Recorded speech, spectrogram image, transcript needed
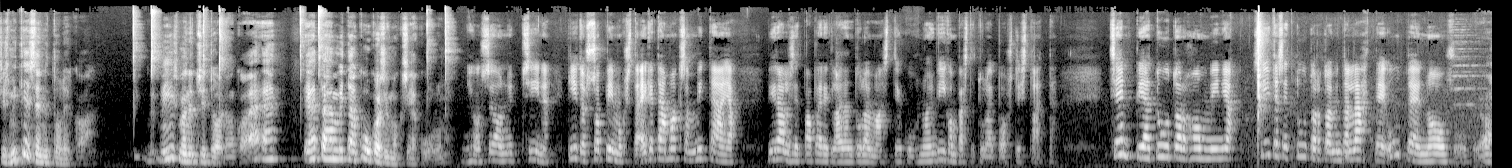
Siis miten se nyt olikaan? Mihin mä nyt sitoudunkaan? Eihän, eihän tähän mitään kuukausimuksia kuulunut. Joo, se on nyt siinä. Kiitos sopimuksesta. Eikä tämä maksa mitään ja viralliset paperit laitan tulemaan sitten joku noin viikon päästä tulee postista. Että tsemppiä tuutor-hommiin ja siitä se tuutor-toiminta lähtee uuteen nousuun. Ja,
